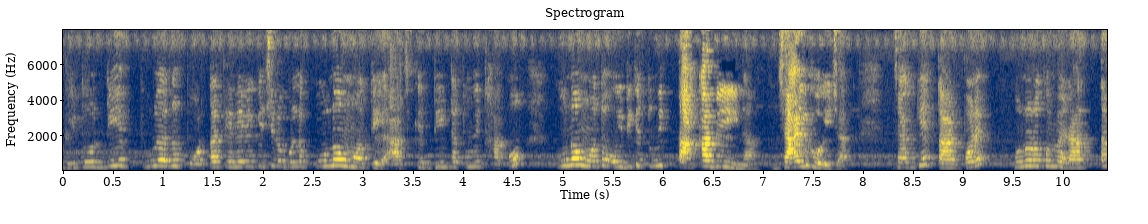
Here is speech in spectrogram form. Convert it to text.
ভিতর দিয়ে পুরো একদম পর্দা টেনে রেখেছিল বলল, কোনো মতে আজকের দিনটা তুমি থাকো। কোনো মতে ওইদিকে তুমি তাকাবেই না। যাই হয়ে যাক। যাক গিয়ে তারপরে কোনো রকমের রাতটা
